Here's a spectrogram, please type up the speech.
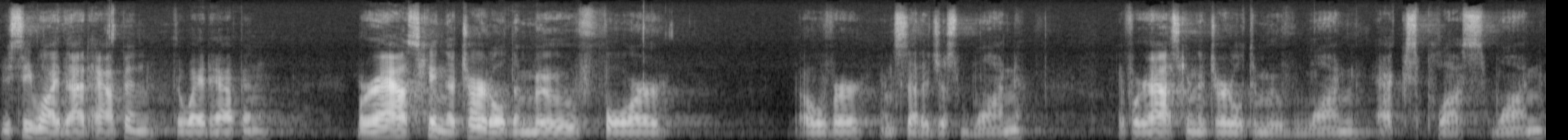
You see why that happened, the way it happened? We're asking the turtle to move four over instead of just one. If we're asking the turtle to move one, x plus one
